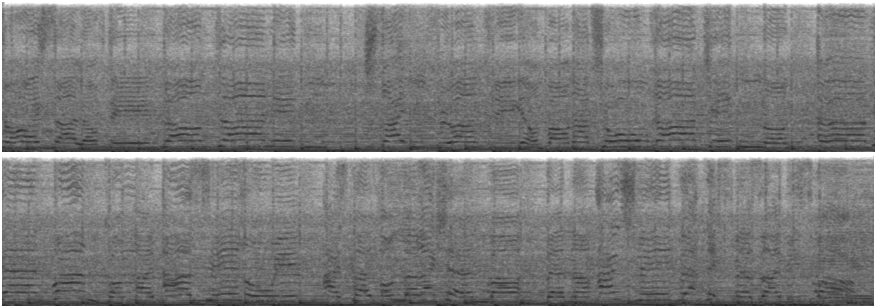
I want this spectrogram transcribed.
durchs All auf dem blauen Planeten, streiten, führen Kriege und bauen Atomraketen und irgendwann kommt ein Asteroid, nichts mehr sein, wie's war.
